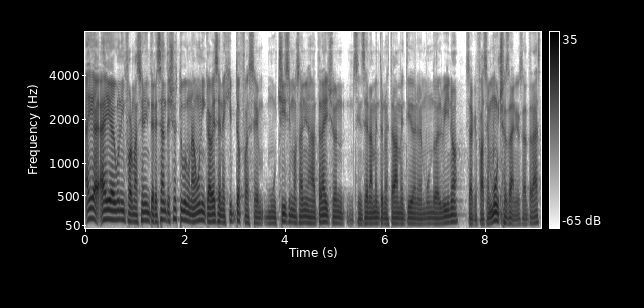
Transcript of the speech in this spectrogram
hay, alguna información interesante. Yo estuve una única vez en Egipto, fue hace muchísimos años atrás y yo sinceramente no estaba metido en el mundo del vino, o sea que fue hace muchos años atrás.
